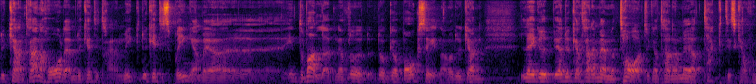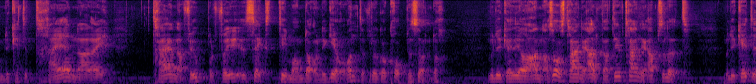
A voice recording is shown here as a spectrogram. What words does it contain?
Du kan träna hårdare, men du kan inte träna mycket. Du kan inte springa med eh, intervallöppningar, intervallöpningar, för då, då går baksidan. Och du kan lägga upp... Ja, du kan träna mer mentalt. Du kan träna mer taktiskt kanske, men du kan inte träna dig... Träna fotboll för sex timmar om dagen. Det går inte, för då går kroppen sönder. Men du kan göra annan sorts träning. Alternativ träning, absolut. Men du kan inte,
